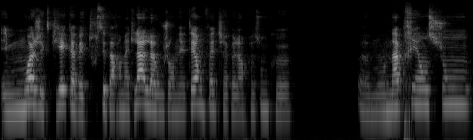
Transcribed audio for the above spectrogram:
Et moi, j'expliquais qu'avec tous ces paramètres-là, là où j'en étais, en fait, j'avais l'impression que euh, mon appréhension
